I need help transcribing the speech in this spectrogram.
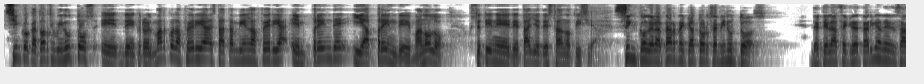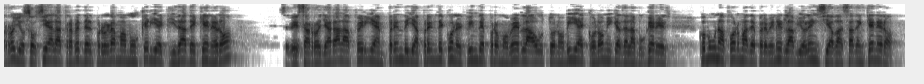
Cinco, catorce minutos, eh, dentro del marco de la feria está también la feria Emprende y Aprende. Manolo, usted tiene detalles de esta noticia. Cinco de la tarde, catorce minutos. Desde la Secretaría de Desarrollo Social a través del programa Mujer y Equidad de Género, se desarrollará la feria Emprende y Aprende con el fin de promover la autonomía económica de las mujeres como una forma de prevenir la violencia basada en género.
